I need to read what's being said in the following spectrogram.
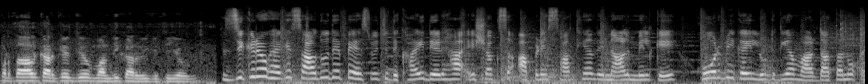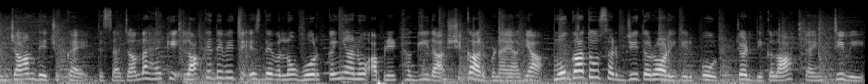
ਪੜਤਾਲ ਕਰਕੇ ਜੋ ਬਣਦੀ ਕਾਰਵਾਈ ਕੀਤੀ ਜਾਊਗੀ। ਜ਼ਿਕਰਯੋਗ ਹੈ ਕਿ ਸਾਧੂ ਦੇ ਭੇਸ ਵਿੱਚ ਦਿਖਾਈ ਦੇ ਰਿਹਾ ਇਹ ਸ਼ਖਸ ਆਪਣੇ ਸਾਥੀਆਂ ਦੇ ਨਾਲ ਮਿਲ ਕੇ ਹੋਰ ਵੀ ਕਈ ਲੁੱਟ ਦੀਆਂ ਵਾਰਦਾਤਾਂ ਨੂੰ ਅੰਜਾਮ ਦੇ ਚੁੱਕਾ ਹੈ। ਦੱਸਿਆ ਜਾਂਦਾ ਹੈ ਕਿ ਇਲਾਕੇ ਦੇ ਵਿੱਚ ਇਸ ਦੇ ਵੱਲੋਂ ਹੋਰ ਕਈਆਂ ਨੂੰ ਆਪਣੀ ਠੱਗੀ ਦਾ ਸ਼ਿਕਾਰ ਬਣਾਇਆ ਗਿਆ। ਮੋਗਾ ਤੋਂ ਸਰਬਜੀਤ ਰੌਲੀ ਦੀ ਰਿਪੋਰਟ, ਚੜ੍ਹਦੀ ਕਲਾ, ਟਾਈਮ ਟੀਵੀ।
